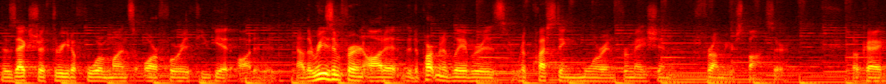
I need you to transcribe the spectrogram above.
Those extra 3 to 4 months are for if you get audited. Now the reason for an audit, the Department of Labor is requesting more information from your sponsor. Okay,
